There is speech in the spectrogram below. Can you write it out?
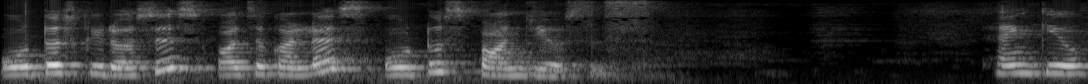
otosclerosis also called as otospongiosis. Thank you.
